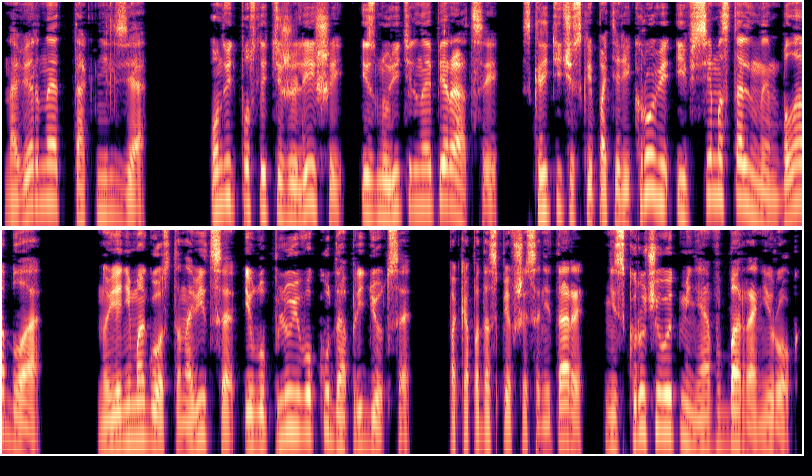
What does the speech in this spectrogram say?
Наверное, так нельзя. Он ведь после тяжелейшей, изнурительной операции, с критической потерей крови и всем остальным бла-бла, но я не могу остановиться и луплю его куда придется, пока подоспевшие санитары не скручивают меня в бараний рог.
